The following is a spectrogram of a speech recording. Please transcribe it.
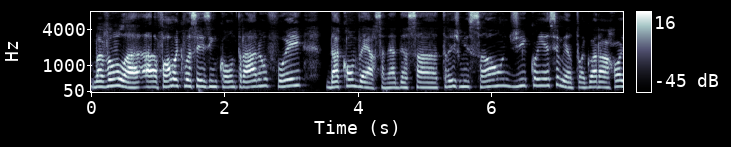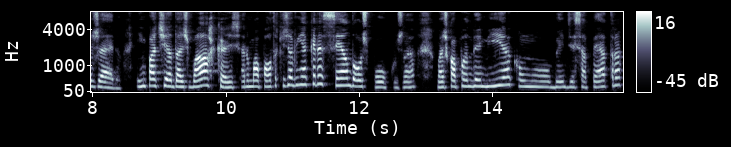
Mas vamos lá. A forma que vocês encontraram foi da conversa, né? Dessa transmissão de conhecimento. Agora, Rogério, empatia das marcas era uma pauta que já vinha crescendo aos poucos, né? Mas com a pandemia, como bem disse a Petra,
